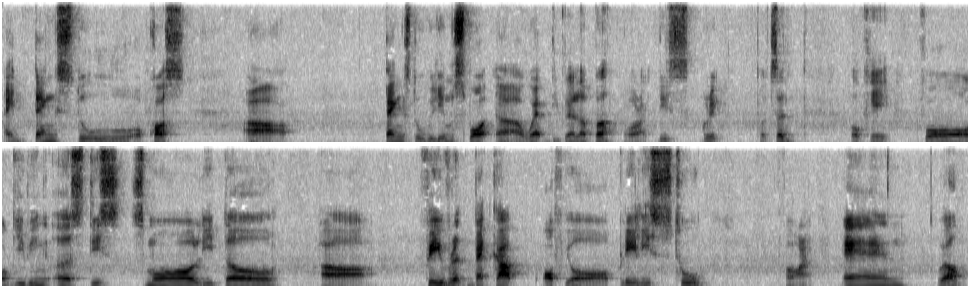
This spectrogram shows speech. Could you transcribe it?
and thanks to of course uh, thanks to William Sport uh, a web developer or this great person okay for giving us this small little uh, favorite backup of your playlist too alright and well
